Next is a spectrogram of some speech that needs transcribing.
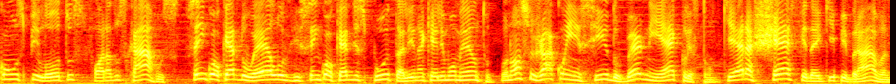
com os pilotos fora dos carros, sem qualquer duelo e sem qualquer disputa ali naquele momento. O nosso já conhecido Bernie Eccleston, que era chefe da equipe Brava,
